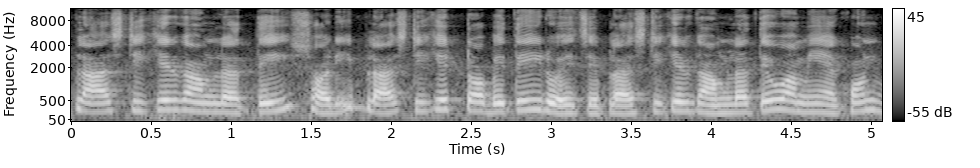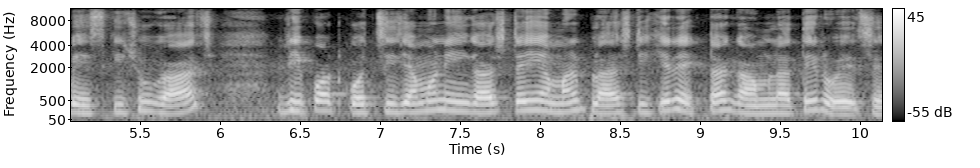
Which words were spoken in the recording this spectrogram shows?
প্লাস্টিকের গামলাতেই সরি প্লাস্টিকের টবেতেই রয়েছে। প্লাস্টিকের গামলাতেও আমি এখন বেশ কিছু গাছ রিপোর্ট করছি। যেমন এই গাছটাই আমার প্লাস্টিকের একটা গামলাতে রয়েছে।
